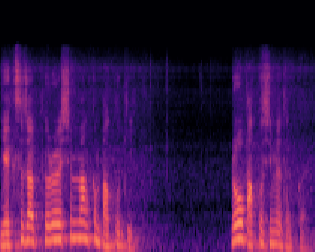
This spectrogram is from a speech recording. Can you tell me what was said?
이 x 좌표를 10만큼 바꾸기로 바꾸시면 될 거예요.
